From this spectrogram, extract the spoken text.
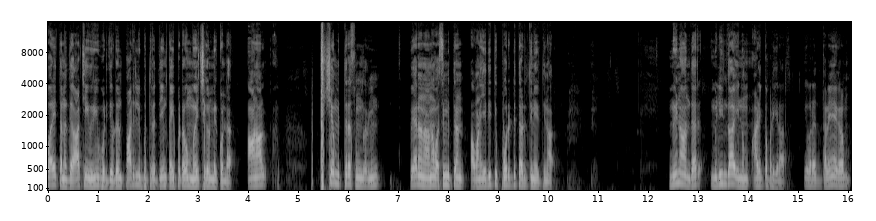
வரை தனது ஆட்சியை விரிவுபடுத்தியவுடன் பாடலிபுத்திரத்தையும் கைப்பற்றவும் முயற்சிகள் மேற்கொண்டார். ஆனால் புஷ்யமித்ர சுங்கரின் பேரனான வசுமித்திரன் அவனை எதிர்த்து போரிட்டு தடுத்து நிறுத்தினார். மீனாந்தர் மிலிந்தா என்னும் அழைக்கப்படுகிறார். இவரது தலைநகரம்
